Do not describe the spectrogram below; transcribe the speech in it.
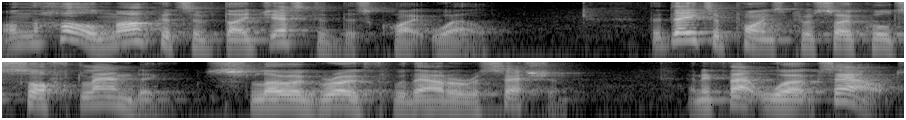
On the whole, markets have digested this quite well. The data points to a so-called soft landing, slower growth without a recession. And if that works out,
